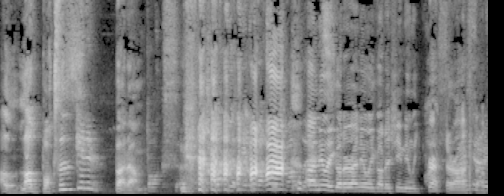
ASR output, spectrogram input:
I love boxes. Get a But um, box of chocolate. Box of. I nearly got her. I nearly got her. She nearly cracked her I ass said off. a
